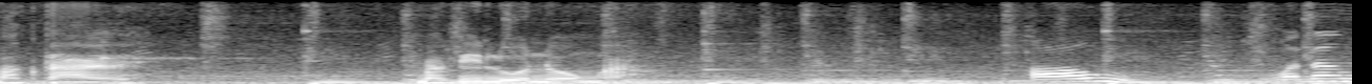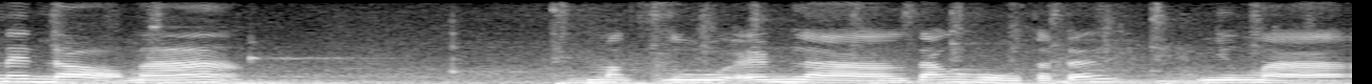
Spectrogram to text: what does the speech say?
Bác Tài ơi Bác đi luôn được không ạ? Không, vẫn đang đèn đỏ mà Mặc dù em là giang hồ thật đấy Nhưng mà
